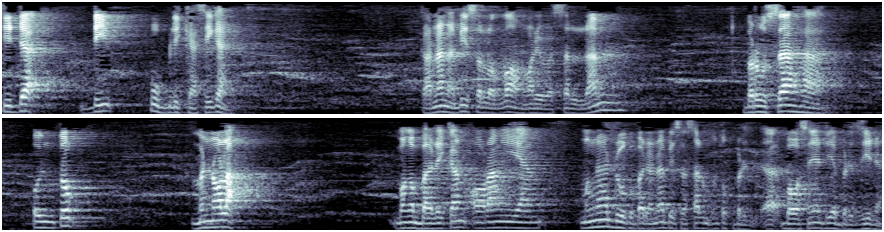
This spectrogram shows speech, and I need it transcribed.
tidak dipublikasikan. Karena Nabi Shallallahu Alaihi Wasallam berusaha untuk menolak mengembalikan orang yang mengadu kepada Nabi SAW untuk ber, eh, bahwasanya dia berzina.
